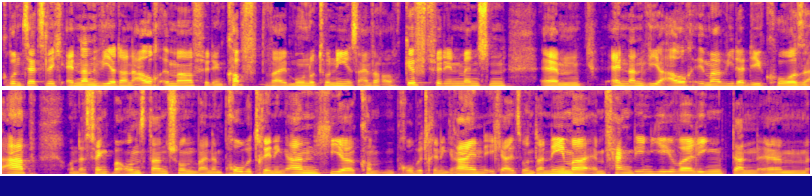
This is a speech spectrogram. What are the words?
Grundsätzlich ändern wir dann auch immer für den Kopf, weil Monotonie ist einfach auch Gift für den Menschen ähm, ändern wir auch immer wieder die Kurse ab. Und das fängt bei uns dann schon bei einem Probetraining an. Hier kommt ein Probetraining rein. Ich als Unternehmer empfange den jeweiligen. Dann ähm,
